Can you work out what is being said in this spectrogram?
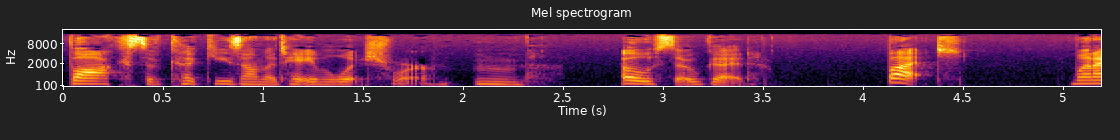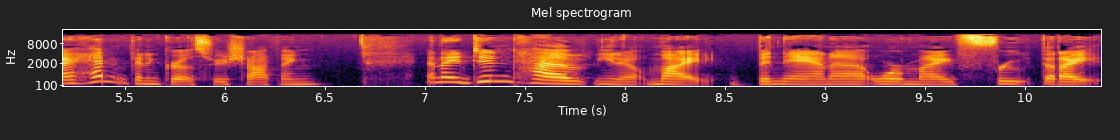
box of cookies on the table, which were, mm, oh, so good. But when I hadn't been grocery shopping and I didn't have, you know, my banana or my fruit that I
